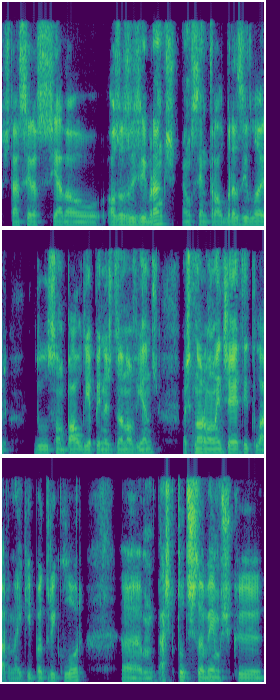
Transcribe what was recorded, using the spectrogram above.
está a ser associado ao, aos azuis e brancos, é um central brasileiro do São Paulo de apenas 19 anos, mas que normalmente já é titular na equipa tricolor. Um, acho que todos sabemos que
